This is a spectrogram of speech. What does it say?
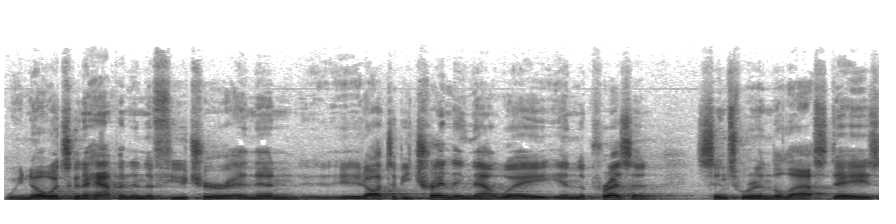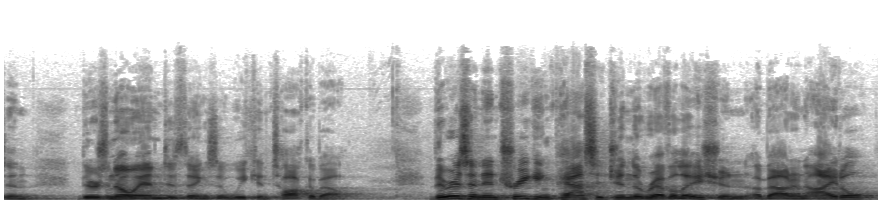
we know what's going to happen in the future, and then it ought to be trending that way in the present since we're in the last days, and there's no end to things that we can talk about. There is an intriguing passage in the Revelation about an idol,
